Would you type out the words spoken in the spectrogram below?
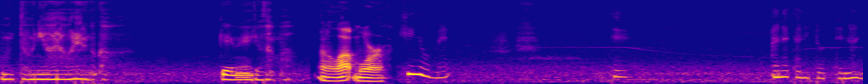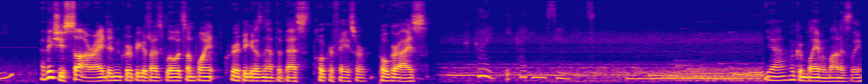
本当に現れるのか幻影旅団は And a lot more. 火の目ってあなたにとって何 I think she saw, right? Didn't Kurapika's eyes glow at some point? Kurapika doesn't have the best poker face or poker eyes. Yeah, who can blame him, honestly?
